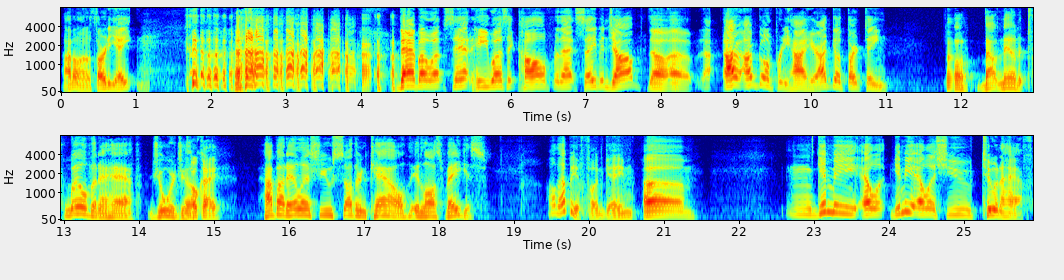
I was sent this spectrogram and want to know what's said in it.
I don't know, 38. Dabo upset he wasn't called for that Saban job. No, uh, I, I'm going pretty high here. I'd go 13. Oh, about nailed it. 12 and a half, Georgia. Okay. How about LSU Southern Cal in Las Vegas? Oh, that'd be a fun game. Um, mm, give me L, give me LSU two and a half.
